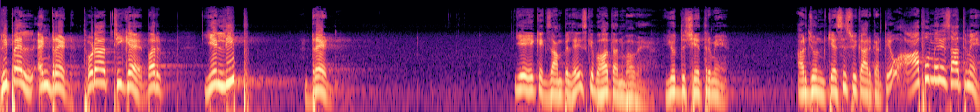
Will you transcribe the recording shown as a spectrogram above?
repel and dread थोड़ा ठीक है, पर ये लीप ड्रेड ये एक एग्ज़ाम्पल है, इसके बहुत अनुभव है, युद्ध क्षेत्र में। अर्जुन कैसे स्वीकार करते हो? आप हो मेरे साथ में।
